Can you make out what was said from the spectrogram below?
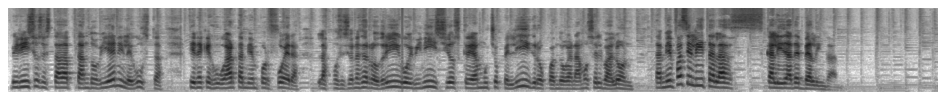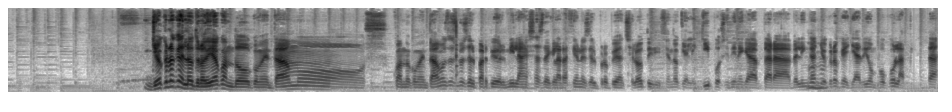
Vinicius está adaptando bien y le gusta. Tiene que jugar también por fuera. Las posiciones de Rodrigo y Vinicius crean mucho peligro cuando ganamos el balón. También facilita las calidades de Bellingham. Yo creo que el otro día cuando comentábamos cuando comentábamos después del partido del Milan esas declaraciones del propio Ancelotti diciendo que el equipo se tiene que adaptar a Bellingham, yo creo que ya dio un poco la pista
